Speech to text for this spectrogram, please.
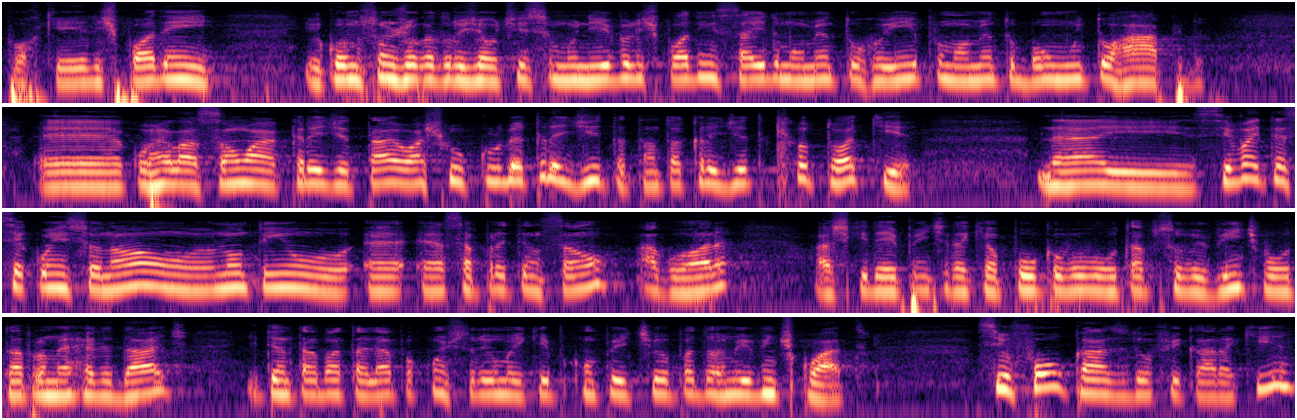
porque eles podem, e como são jogadores de altíssimo nível, eles podem sair do momento ruim para o momento bom muito rápido. É, com relação a acreditar, eu acho que o clube acredita, tanto acredita que eu tô aqui. Né? E se vai ter sequência ou não, eu não tenho é, essa pretensão agora. Acho que de repente daqui a pouco eu vou voltar para o Sub-20, voltar para a minha realidade e tentar batalhar para construir uma equipe competitiva para 2024. Se for o caso de eu ficar aqui,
